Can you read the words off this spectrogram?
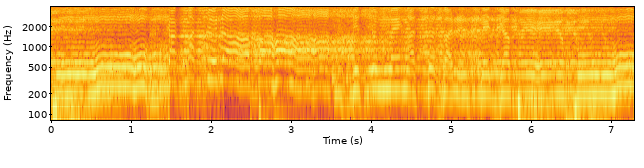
खून का कतरा बहा जिसमें असगर से जब खून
